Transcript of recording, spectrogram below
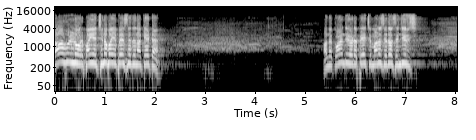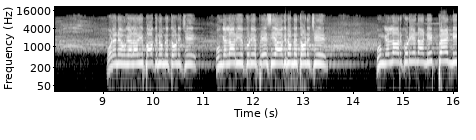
ராகுல்னு ஒரு பையன் சின்ன பையன் பேசுனது நான் கேட்டேன். அந்த குழந்தையோட பேச்சு மனசு ஏதோ செஞ்சிருச்சு. உடனே உங்க எல்லாரையும் பார்க்கணும்னு தோணுச்சு. உங்க எல்லாரையும் கூட பேசி ஆகணும்னு தோணுச்சு. உங்க எல்லாரும் கூட நான் நிற்பேன் நீ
